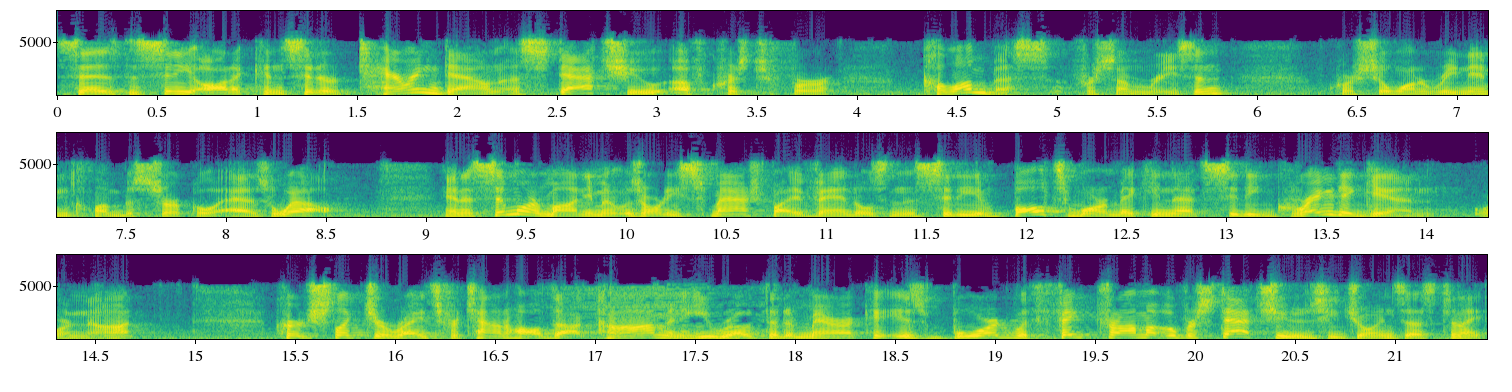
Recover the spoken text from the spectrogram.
says the city ought to consider tearing down a statue of Christopher Columbus for some reason course, she'll want to rename Columbus Circle as well. And a similar monument was already smashed by vandals in the city of Baltimore, making that city great again, or not. Kurt Schlichter writes for townhall.com, and he wrote that America is bored with fake drama over statues. He joins us tonight.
